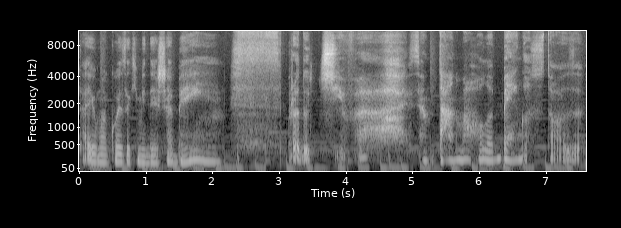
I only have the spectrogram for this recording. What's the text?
tá aí uma coisa que me deixa bem produtiva. Ai, sentar numa rola bem gostosa.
